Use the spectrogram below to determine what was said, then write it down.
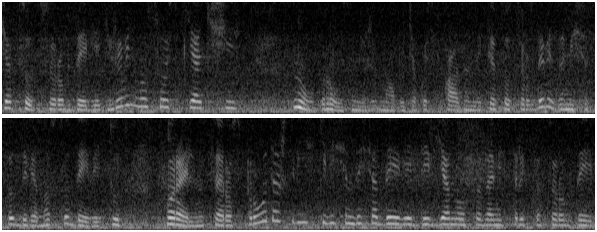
549 гривень, лосось 5-6. Ну, розмір, мабуть, якось вказаний. 549 замість 699. Тут форель, ну це розпродаж 289,90 замість 349.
